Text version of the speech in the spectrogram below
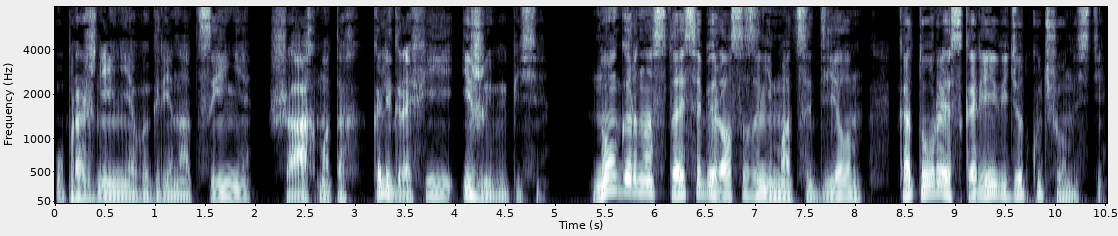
Упражнения в игре на цине, шахматах, каллиграфии и живописи. Но горностай собирался заниматься делом, которое скорее ведет к учености,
